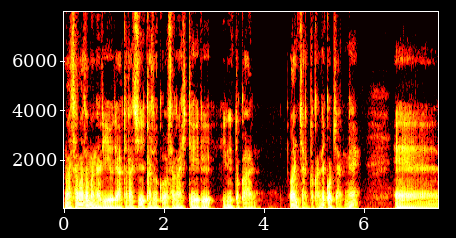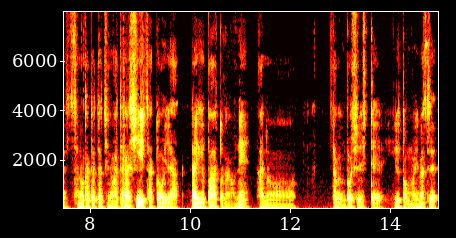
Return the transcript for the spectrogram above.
まあ様々な理由で新しい家族を探している犬とか、ワンちゃんとか猫ちゃんね、えー、その方たちの新しい里親、ライフパートナーをね、あのー、多分募集していると思います。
